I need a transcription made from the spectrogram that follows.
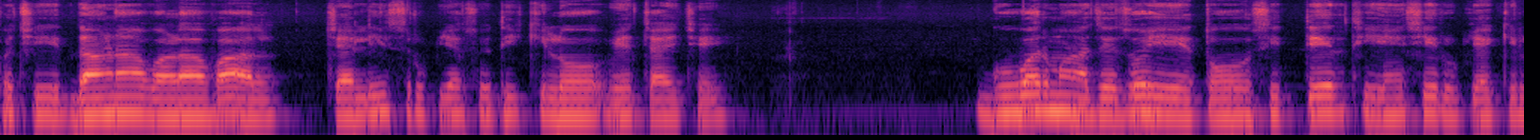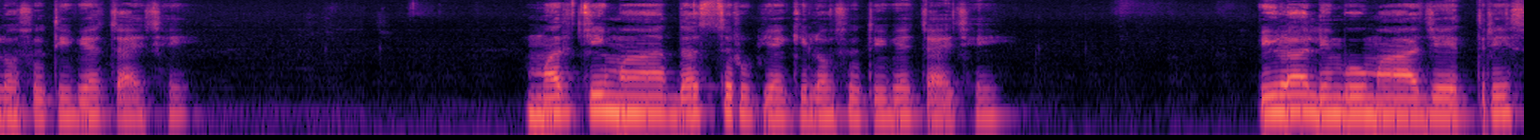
પછી દાણાવાળા વાલ ચાલીસ રૂપિયા સુધી કિલો વેચાય છે. ગુવારમાં આજે જોઈએ તો સિત્તેરથી એંશી રૂપિયા કિલો સુધી વેચાય છે. મરચીમાં દસ રૂપિયા કિલો સુધી વેચાય છે. પીળા લીંબુમાં આજે ત્રીસ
